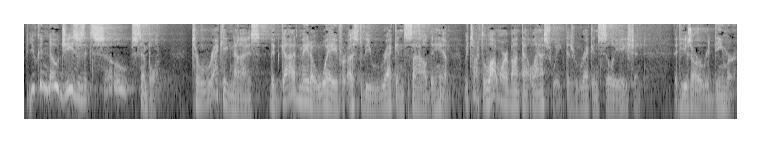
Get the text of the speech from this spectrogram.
But you can know Jesus. It's so simple to recognize that God made a way for us to be reconciled to Him. We talked a lot more about that last week, this reconciliation, that He is our Redeemer.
